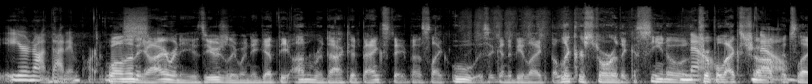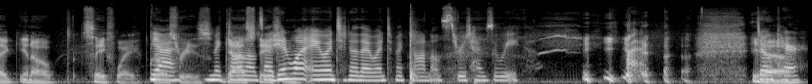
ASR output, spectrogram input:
you're not that important. Mm-hmm. Well, and then the irony is usually when you get the unredacted bank statement, it's like, ooh, is it going to be like the liquor store, the casino, the No, triple X shop? no. It's like, you know, Safeway, yeah, groceries, gas McDonald's. station. I didn't want anyone to know that I went to McDonald's three times a week. I- don't care.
